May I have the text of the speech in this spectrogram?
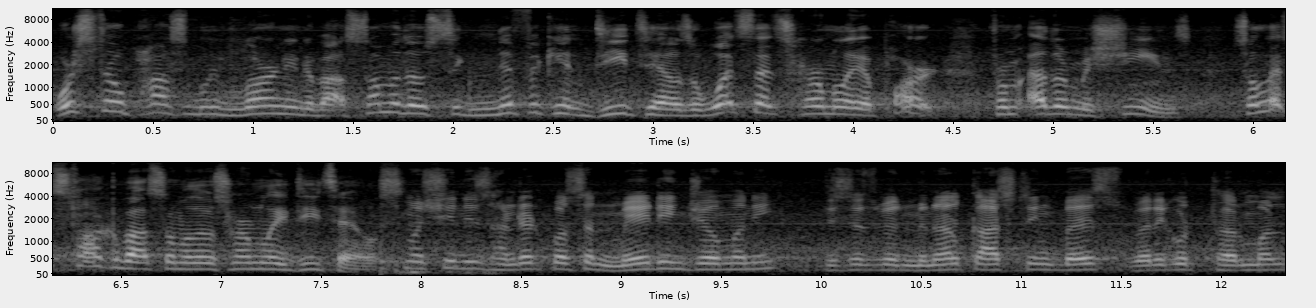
we're still possibly learning about some of those significant details of what sets Hermle apart from other machines. So let's talk about some of those Hermle details. This machine is 100% made in Germany. This is with mineral casting base, very good thermal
